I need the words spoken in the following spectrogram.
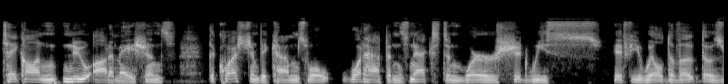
take on new automations, the question becomes, well, what happens next and where should we, if you will, devote those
